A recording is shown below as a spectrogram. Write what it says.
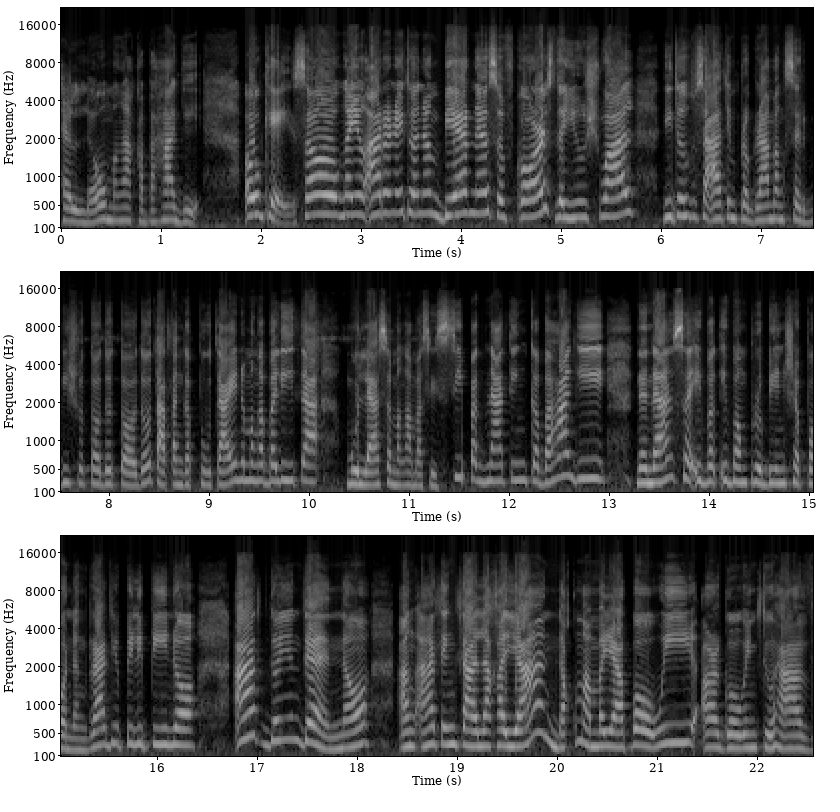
Hello mga kabahagi. Okay, so ngayong araw na ito ng biyernes, of course, the usual, dito sa ating programang Serbisyo Todo-Todo, tatanggap po tayo ng mga balita mula sa mga masisipag nating kabahagi na nasa iba't ibang probinsya po ng Radyo Pilipino at gayon din, no, ang ating talakayan. Naku, mamaya po, we are going to have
